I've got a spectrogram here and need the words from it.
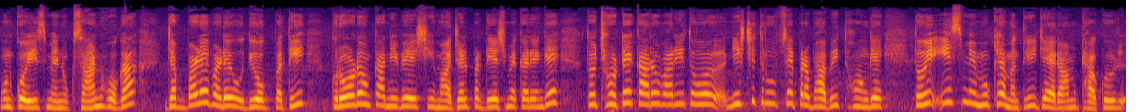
उनको इसमें नुकसान होगा। जब बड़े बड़े उद्योगपति करोड़ों का निवेश हिमाचल प्रदेश में करेंगे तो छोटे कारोबारी तो निश्चित रूप से प्रभावित होंगे। तो इसमें मुख्यमंत्री जयराम ठाकुर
